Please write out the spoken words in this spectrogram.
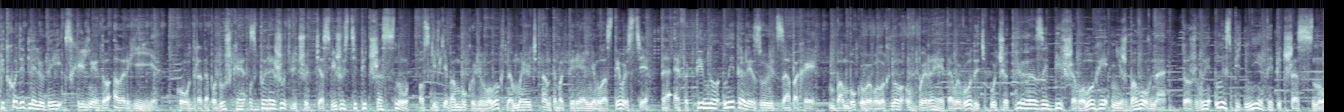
підходять для людей, схильних до алергії. Ковдра та подушка збережуть відчуття свіжості під час сну, оскільки бамбукові волокна мають антибактеріальні властивості та ефективно нейтралізують запахи. Бамбукове волокно вбирає та виводить у 4 рази більше вологи, ніж бавовна, тож ви не спітнієте під час сну.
